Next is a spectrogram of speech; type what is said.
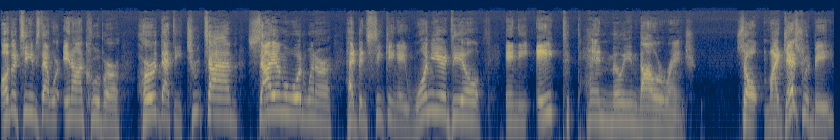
other teams that were in on Kluber heard that the two time Cy Young Award winner had been seeking a one year deal in the 8 to 10 million dollar range. So my guess would be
